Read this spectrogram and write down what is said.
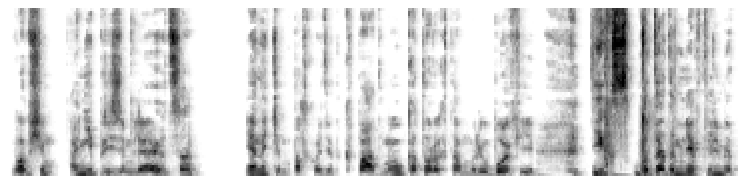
В общем, они приземляются. Энакин подходит к Падме, у которых там любовь и их... Вот это мне в фильме...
